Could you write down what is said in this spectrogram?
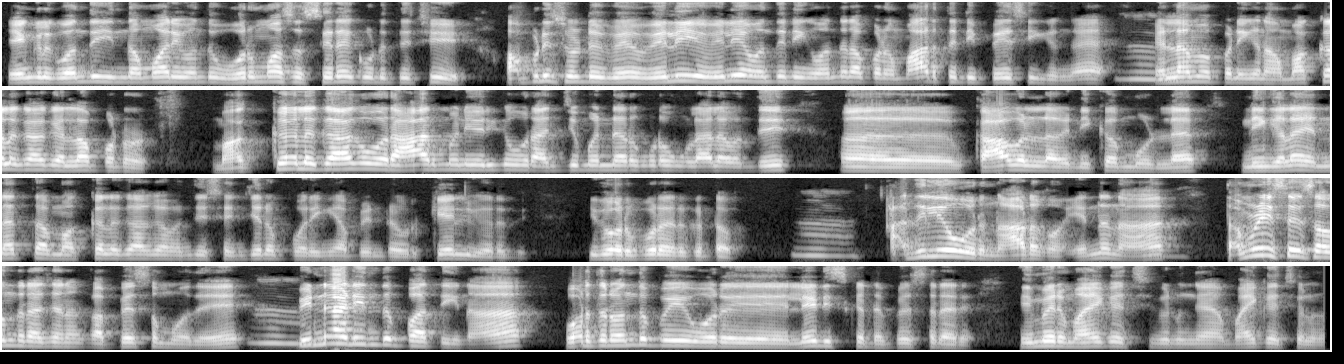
எங்களுக்கு வந்து இந்த மாதிரி வந்து ஒரு மாசம் சிறை கொடுத்துச்சு அப்படி சொல்லிட்டு வெ- வெளியே வெளியே வந்து நீங்க வந்து பண்ணுங்க? மார்த்தட்டி பேசிக்கோங்க. எல்லாமே பண்ணீங்க நான் மக்களுக்காக எல்லாம் பண்றோம். மக்களுக்காக ஒரு ஆறு மணி வரைக்கும் ஒரு அஞ்சு மணி நேரம் கூட உங்களால வந்து காவல்ல நிக்க முடியல. நீங்க எல்லாம் என்னத்த மக்களுக்காக வந்து செஞ்சிட போறீங்க அப்படின்ற ஒரு கேள்வி வருது. இது ஒரு புறம் இருக்கட்டும். அதுலயும் ஒரு நாடகம். என்னன்னா தமிழிசை சவுந்தரராஜன் அக்கா பேசும்போது. பின்னாடி இருந்து பாத்தீங்கன்னா ஒருத்தர் வந்து போய் ஒரு லேடிஸ் கிட்ட பேசுறாரு. இது மாதிரி மயக்கச்சி விழுங்க மயக்கச்சி விழுங்க.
